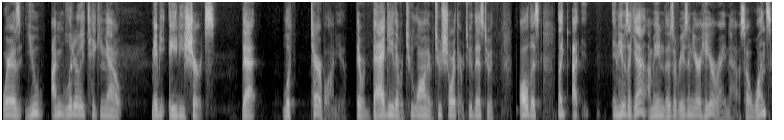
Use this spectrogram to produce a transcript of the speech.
Whereas you, I'm literally taking out maybe 80 shirts that look terrible on you. They were baggy, they were too long, they were too short, they were too this, too all this. Like I and he was like, "Yeah, I mean, there's a reason you're here right now." So once,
